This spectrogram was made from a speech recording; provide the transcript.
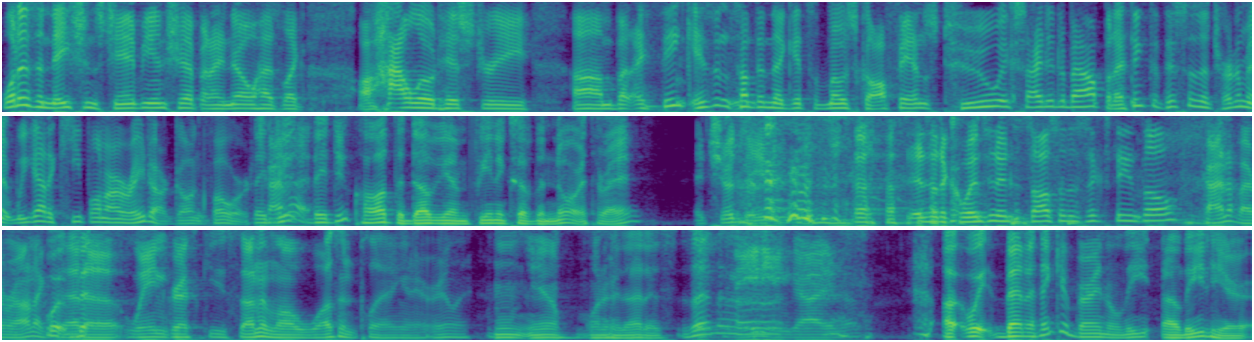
what is a nation's championship, and I know has like a hallowed history. Um, but I think isn't something that gets most golf fans too excited about. But I think that this is a tournament we got to keep on our radar going forward. They do, Kinda- they do call it the WM Phoenix of the North, right? It should be. is it a coincidence? It's also the 16th hole. Kind of ironic What, that uh, Wayne Gretzky's son-in-law wasn't playing in it. Really, Mm, yeah, wonder who that is. Is that uh, Canadian guy. Uh, wait, Ben, I think you're bearing the lead, uh, lead here.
